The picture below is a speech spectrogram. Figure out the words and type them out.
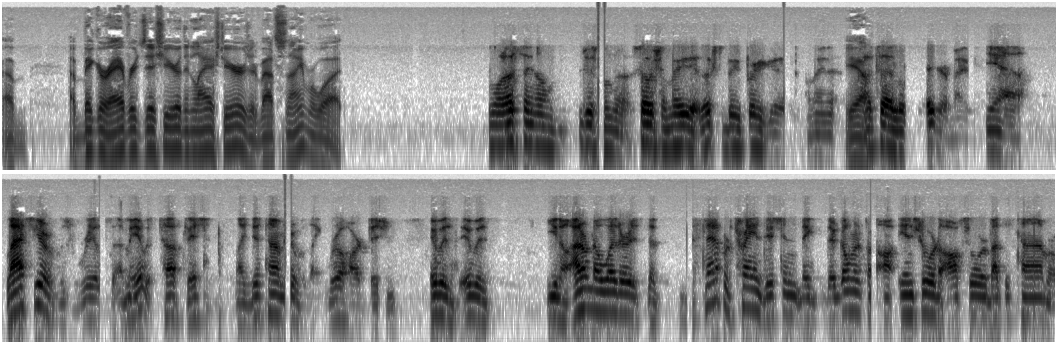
a, a a bigger average this year than last year? Is it about the same or what? What I've seen on just on the social media, it looks to be pretty good. I mean, Yeah. I'd say a little bigger maybe. Yeah. Last year it was real. I mean, it was tough fishing. Like this time of year was like real hard fishing. It was. It was. You know, I don't know whether it's the, the snapper transition. They they're going from inshore to offshore about this time, or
